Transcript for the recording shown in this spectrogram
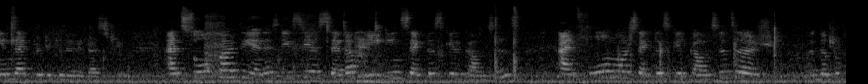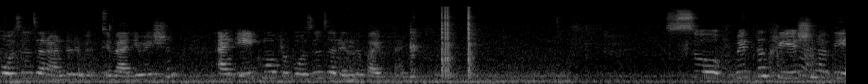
in that particular industry. And so far the NSDC has set up 18 sector skill councils and four more sector skill councils are, the proposals are under evaluation and eight more proposals are in the pipeline. So with the creation of the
